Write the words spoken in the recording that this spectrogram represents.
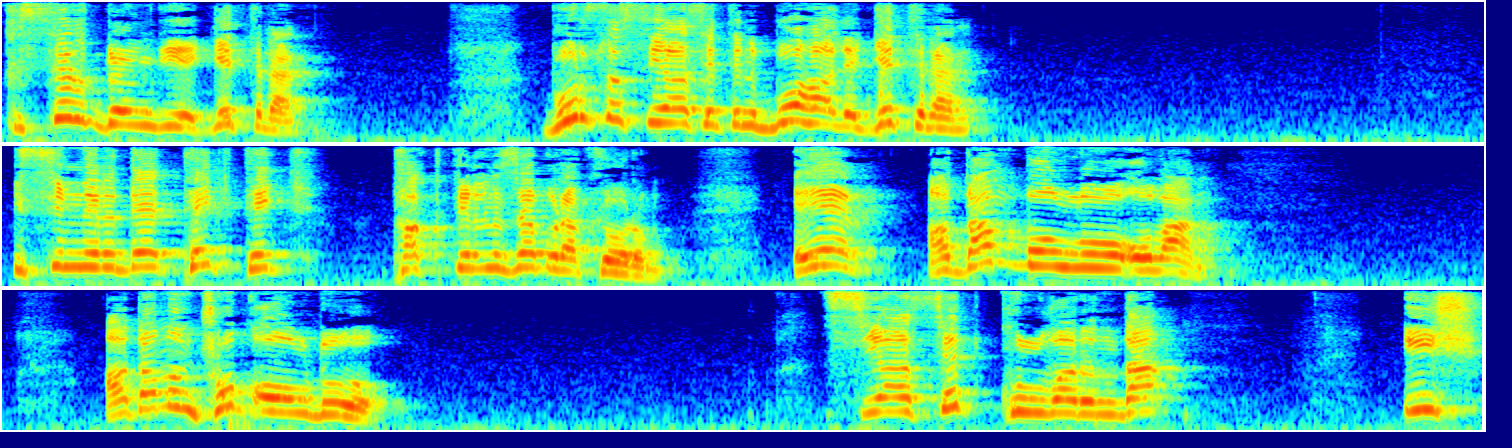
kısır döngüye getiren Bursa siyasetini bu hale getiren isimleri de tek tek takdirinize bırakıyorum. Eğer adam bolluğu olan adamın çok olduğu siyaset kulvarında iş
